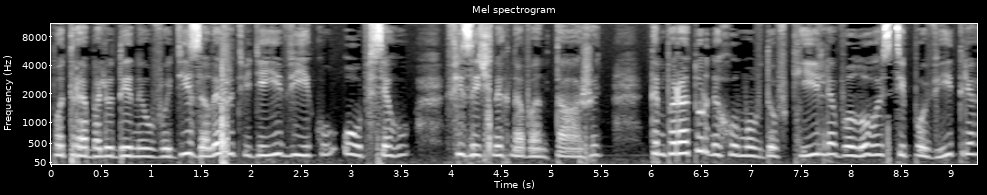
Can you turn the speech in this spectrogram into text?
Потреба людини у воді залежить від її віку, обсягу, фізичних навантажень, температурних умов довкілля, вологості повітря,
